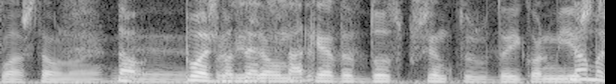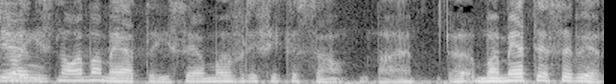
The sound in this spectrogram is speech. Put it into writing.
lá estão, não é? Não, pois, mas é necessário... de queda de 12% da economia não, este mas ano. isso não é uma meta, isso é uma verificação, não é? Uma meta é saber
